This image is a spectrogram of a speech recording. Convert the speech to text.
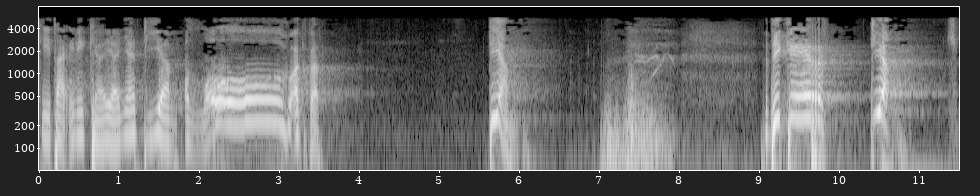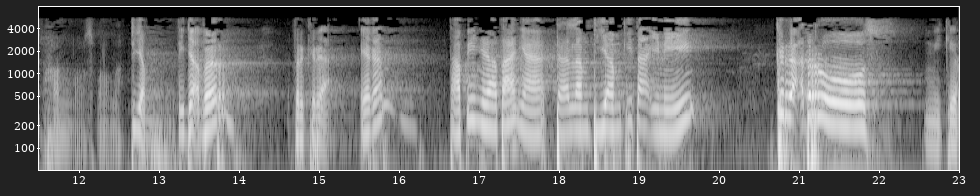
Kita ini gayanya diam. Allahu Akbar. Diam. Dikir diam. Subhanallah, subhanallah. Diam, tidak ber bergerak, ya kan? Tapi nyatanya dalam diam kita ini gerak terus. Mikir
